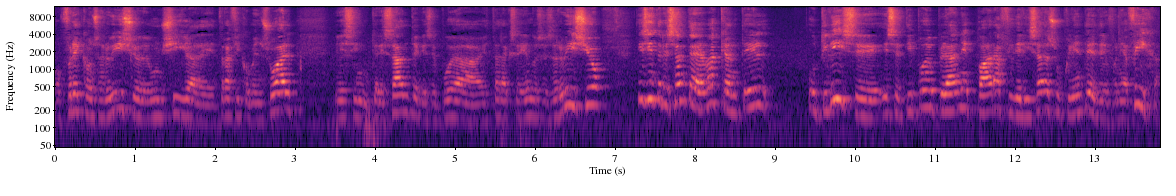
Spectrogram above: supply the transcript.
ofrezca un servicio de un giga de tráfico mensual. Es interesante que se pueda estar accediendo a ese servicio. Es interesante además que Antel utilice ese tipo de planes para fidelizar a sus clientes de telefonía fija.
